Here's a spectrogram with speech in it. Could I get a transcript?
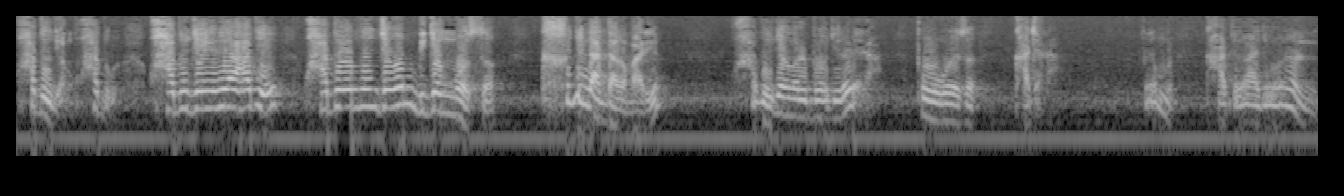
화두정, 화두. 화두정이어야 하지. 화두 없는 정은 미정 못 써. 큰일 난다고 말이요. 화두정을 보지를 해라. 보고해서 가져라. 그럼 가져가지고는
